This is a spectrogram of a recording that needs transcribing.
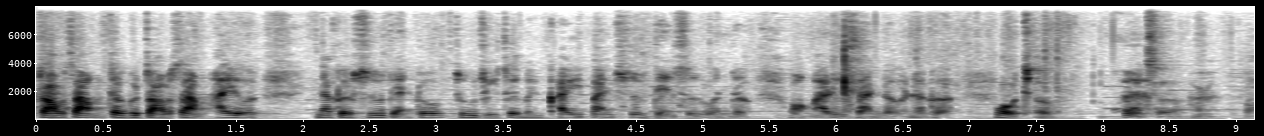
早上这个早上还有。那个十点多，朱局这边开一班十点十分的往阿里山的那个货车，货车，嗯，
